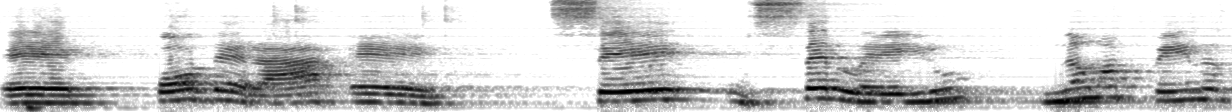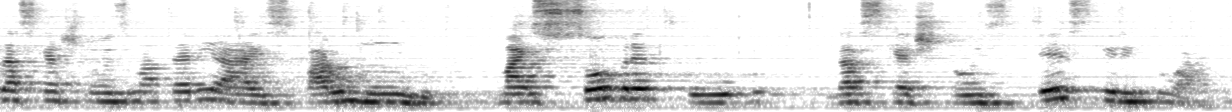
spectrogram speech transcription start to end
é, poderá é, ser o celeiro não apenas das questões materiais para o mundo, mas, sobretudo, das questões espirituais.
